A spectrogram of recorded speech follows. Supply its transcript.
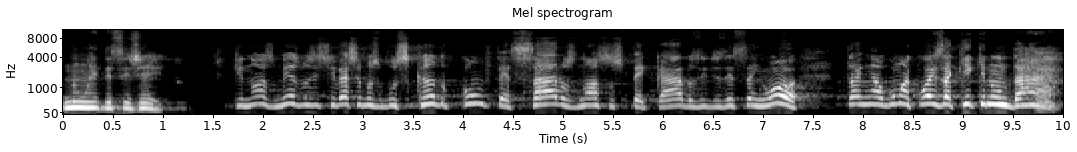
não é desse jeito que nós mesmos estivéssemos buscando confessar os nossos pecados e dizer: Senhor, tem alguma coisa aqui que não dá.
